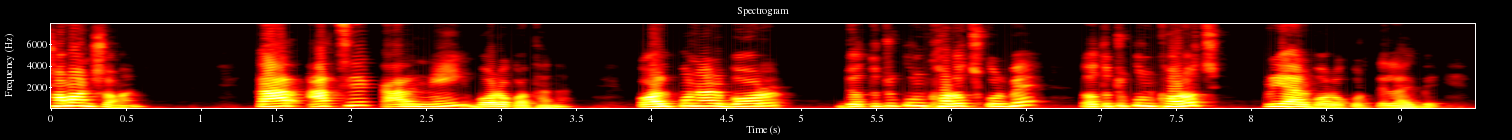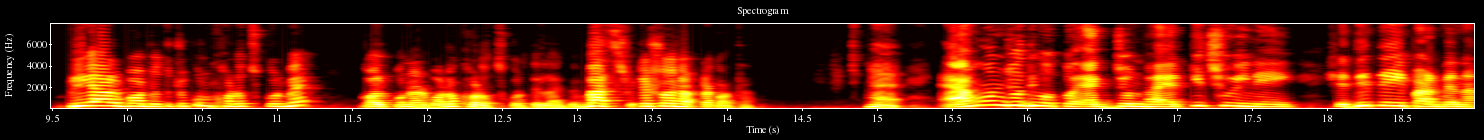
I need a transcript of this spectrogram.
সমান সমান। কার আছে, কার নেই, বড় কথা না। কল্পনার বর যতটুকুন খরচ করবে, ততটুকুন খরচ প্রিয়ার বড় করতে লাগবে। প্রিয়ার বর যতটুকুন খরচ করবে, কল্পনার বড় খরচ করতে লাগবে। বাস, এটা সোজা একটা কথা। হ্যাঁ এমন যদি হতো একজন ভাইয়ের কিছুই নেই, সে দিতেই পারবে না,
